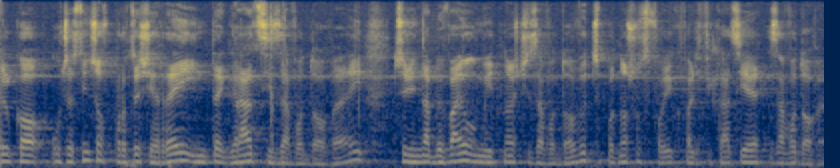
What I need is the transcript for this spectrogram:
tylko uczestniczą w procesie reintegracji zawodowej, czyli nabywają umiejętności zawodowe, czy podnoszą swoje kwalifikacje zawodowe.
